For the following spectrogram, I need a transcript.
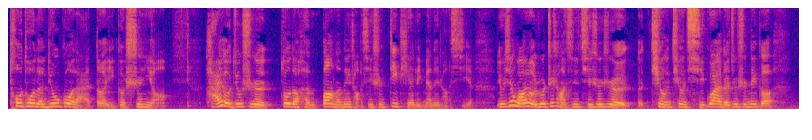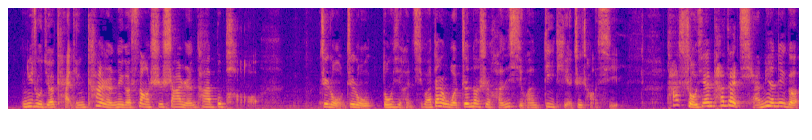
偷偷的溜过来的一个身影。还有就是做的很棒的那场戏是地铁里面那场戏，有些网友说这场戏其实是呃挺挺奇怪的，就是那个女主角凯婷看着那个丧尸杀人，她还不跑，这种这种东西很奇怪。但是我真的是很喜欢地铁这场戏。他首先他在前面那个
